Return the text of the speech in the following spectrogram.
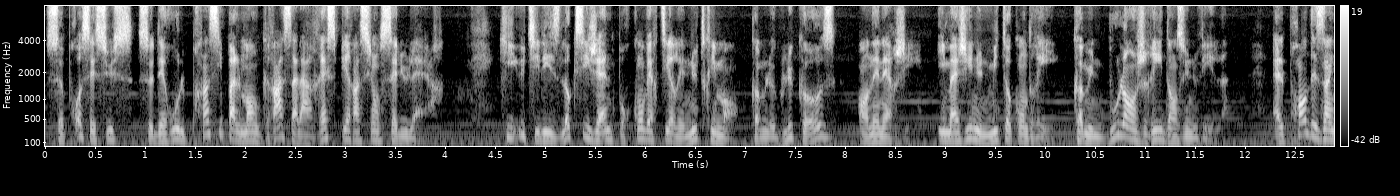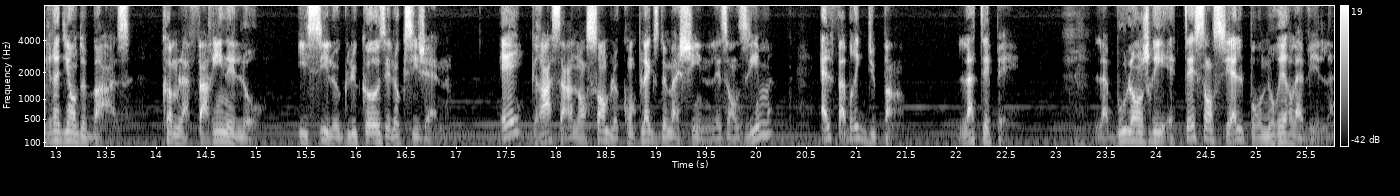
Ce processus se déroule principalement grâce à la respiration cellulaire, qui utilise l'oxygène pour convertir les nutriments, comme le glucose, en énergie. Imagine une mitochondrie, comme une boulangerie dans une ville. Elle prend des ingrédients de base, comme la farine et l'eau, ici le glucose et l'oxygène. Et, grâce à un ensemble complexe de machines, les enzymes, elle fabrique du pain, l'ATP. La boulangerie est essentielle pour nourrir la ville,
